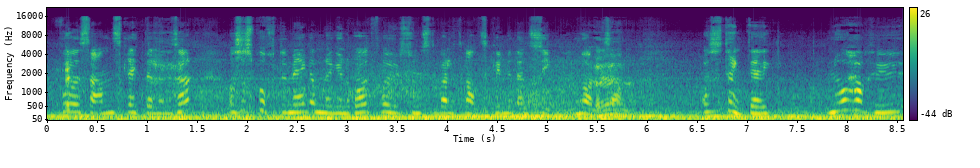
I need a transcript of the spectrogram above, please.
På sanskrit eller noe sånt. Og så spurte meg om noen råd, for hun syntes det var litt vanskelig med den synginga. Liksom. Og så tenkte jeg Nå har hun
